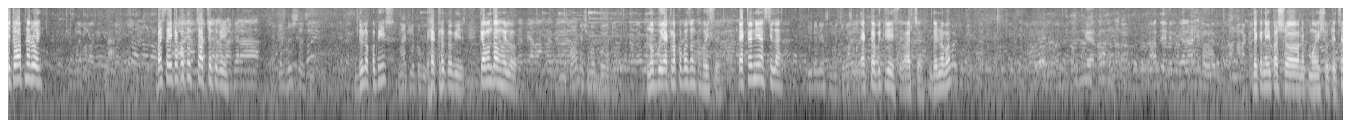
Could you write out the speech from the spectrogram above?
এটাও আপনার ওই? বাচ্চা, এটা কত চাচ্ছ তুমি? দুই লক্ষ বিশ? এক লক্ষ বিশ। কেমন দাম হইল? নব্বই, এক লক্ষ পর্যন্ত হয়েছে একটা নিয়ে আসছিলা? একটা বিক্রি হয়েছে আচ্ছা ধন্যবাদ। দেখেন এই পাশে অনেক মহিষ উঠেছে।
